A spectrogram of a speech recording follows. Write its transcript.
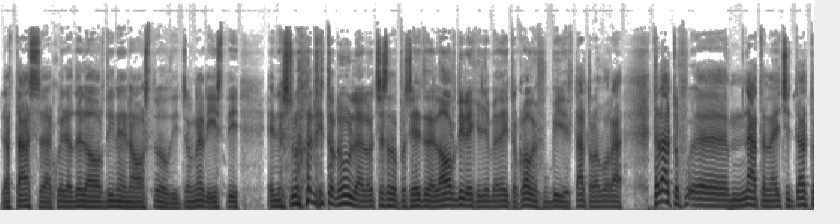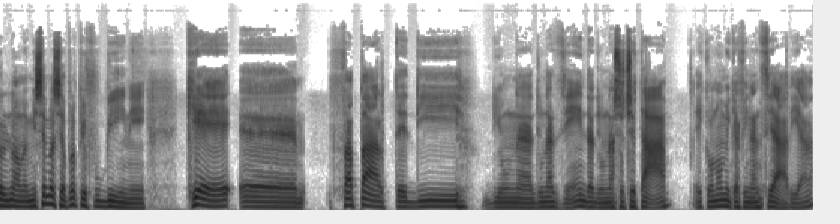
la tassa, quella dell'ordine nostro di giornalisti e nessuno ha detto nulla, non c'è stato il presidente dell'ordine che gli abbia detto come Fubini, tanto lavora. Tra l'altro eh, Nathan hai citato il nome, mi sembra sia proprio Fubini che eh, fa parte di, di, una, di un'azienda, di una società economica finanziaria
